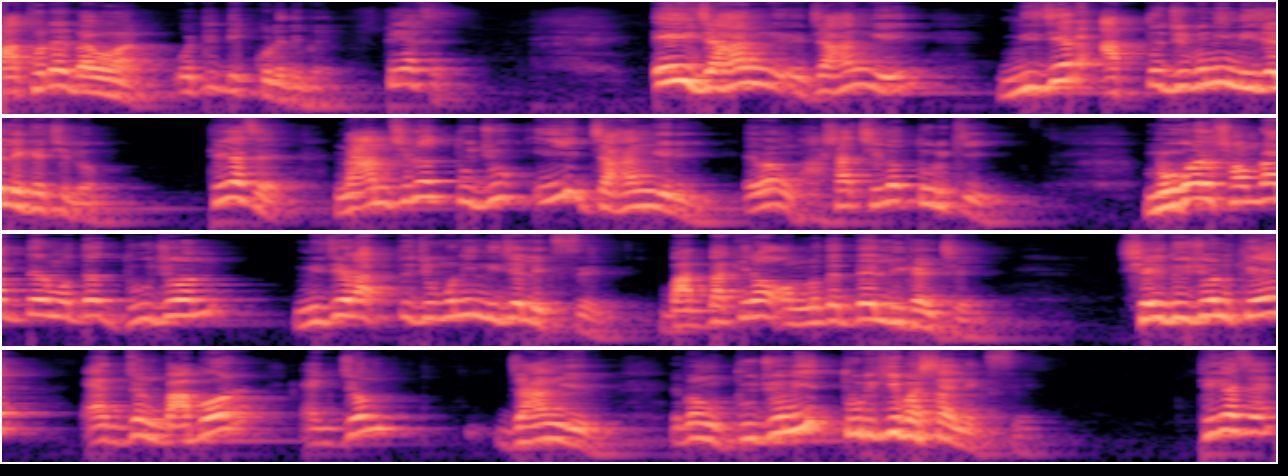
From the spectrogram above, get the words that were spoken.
পাথরের ব্যবহার ওইটি ঠিক করে দিবে, ঠিক আছে? এই জাহাঙ্গীর জাহাঙ্গীর নিজের আত্মজীবনী নিজে লিখেছিল, ঠিক আছে? নাম ছিল তুজুক ই জাহাঙ্গীরি এবং ভাষা ছিল তুর্কি। মুঘল সম্রাটদের মধ্যে দুজন নিজের আত্মজীবনী নিজে লিখছে, বাদবাকিরা অন্যদের দিয়ে লিখাইছে। সেই দুজনকে একজন বাবর, একজন জাহাঙ্গীর এবং দুজনই তুর্কি ভাষায় লিখছে। ঠিক আছে?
